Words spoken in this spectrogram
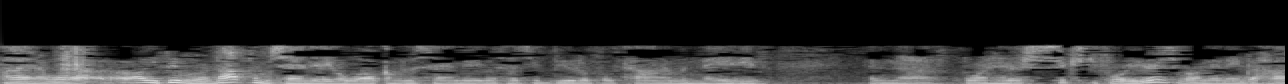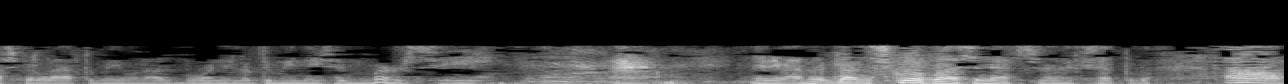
Hi, I want to, all you people who are not from San Diego, welcome to San Diego. Such a beautiful town. I'm a native and uh, born here 64 years ago, and they named a hospital after me. When I was born, they looked at me and they said, Mercy. anyway, I'm driving a school bus, and that's uh, acceptable. Uh,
